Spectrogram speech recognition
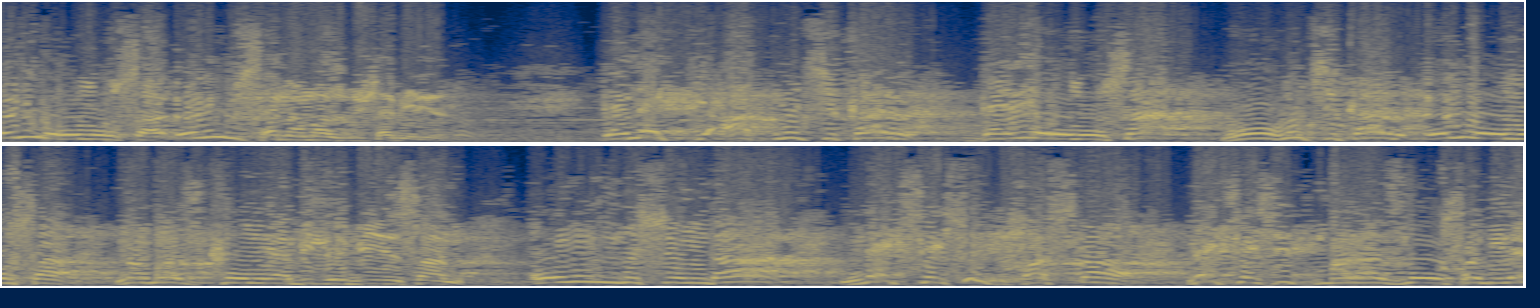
ölü olursa, ölürse namaz düşebilir. Demek ki aklı çıkar, deli olursa, ruhu çıkar, ölü olursa namaz kılmayabilir bir insan. Onun dışında ne çeşit hasta, ne çeşit marazlı olsa bile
